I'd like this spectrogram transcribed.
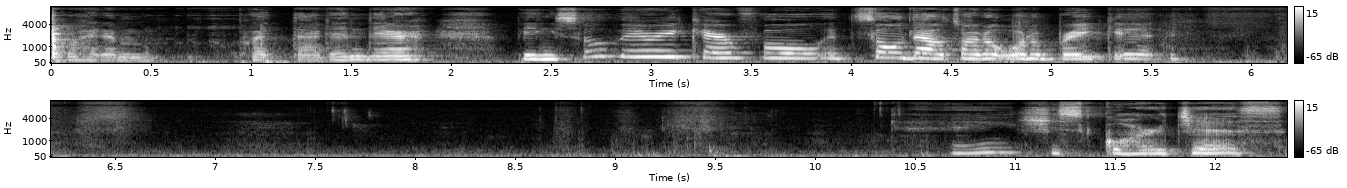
I'll go ahead and put that in there. Being so very careful. It's sold out, so I don't want to break it. Okay, she's gorgeous.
